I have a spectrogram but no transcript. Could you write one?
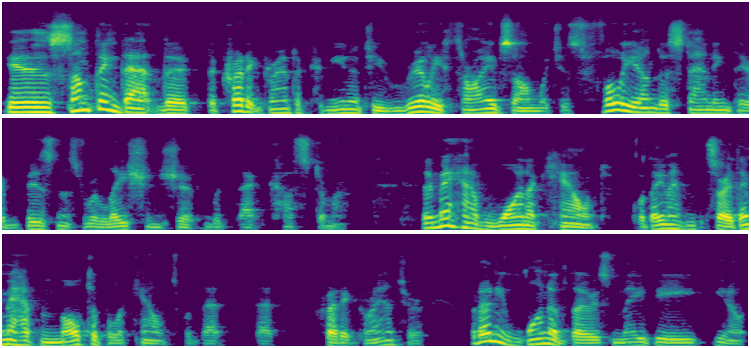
is something that the, the credit grantor community really thrives on, which is fully understanding their business relationship with that customer. They may have one account, or they may, sorry, they may have multiple accounts with that, that credit grantor, but only one of those may be, you know,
